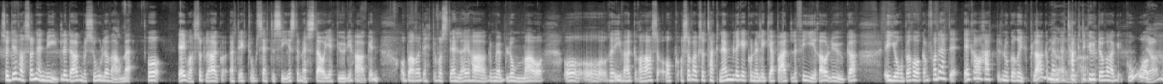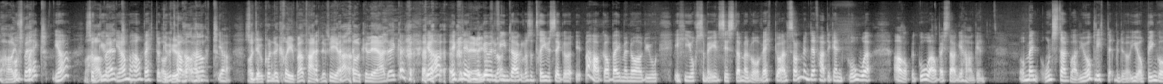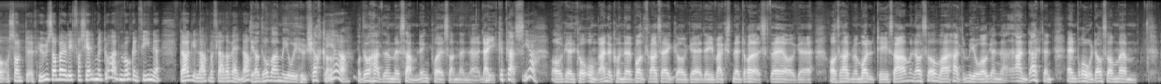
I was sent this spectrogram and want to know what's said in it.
så det var sånn en nydelig dag med sol og varme. Og jeg var så glad at jeg tok sett til sides det meste og gikk ut i hagen. Og bare dette for å stelle i hagen med blomster og, og, og rive gras. Og, og så var jeg så takknemlig jeg kunne ligge på alle fire og luke i jordbæråkeren. For det at jeg, jeg har hatt noen ryggplager, men Ja, takk til Gud da var god og, Ja, vi har jo og. Ja, Vi har Gud, bedt. Ja, vi har bedt, og, Og Gud, Gud har hørt. Ja. Og det, du kunne krype på alle fire og glede deg. ja, jeg gleder er meg over den fin dagen, og så trives jeg med hagearbeid. Men nå har du jo ikke gjort så mye i det siste, men vært vekk og alt sånt. Men derfor hadde jeg en god, arbe- god arbeidsdag i hagen. Men onsdag var det jo òg litt jobbing og, sånt. Husarbeid og litt forskjell. Men da hadde vi òg en fin dag i lag med flere venner. Ja, da var vi jo i huskirka. Ja. Og da hadde vi samling på en sånn en eh, lekeplass. Ja. Og eh, hvor ungene kunne boltre seg, og eh, de voksne drøste. Og, og så hadde vi måltid sammen. Og så var, hadde vi jo òg en andakt. En, en broder som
